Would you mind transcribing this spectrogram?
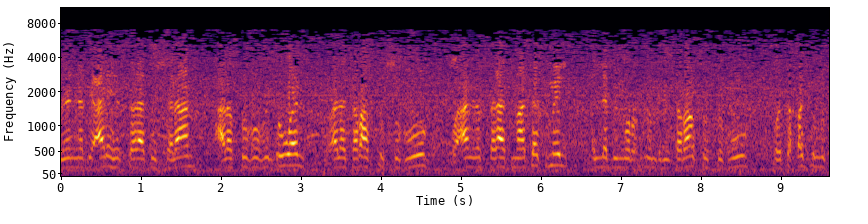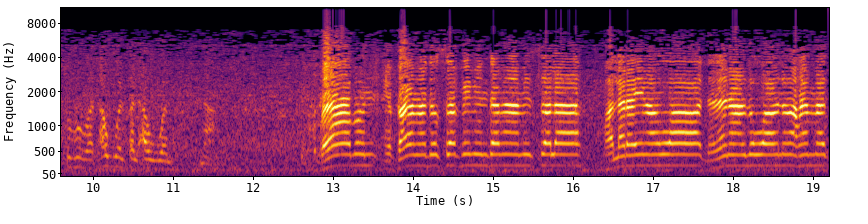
من النبي عليه الصلاة والسلام على الصفوف الأول وعلى تراص الصفوف وعلى الصلاة ما تكمل إلا بتراص الصفوف وتقدم الصفوف الأول فالأول. نعم. باب إقامة الصف من تمام الصلاة. قال رحمه الله دثنا عبد الله بن محمد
